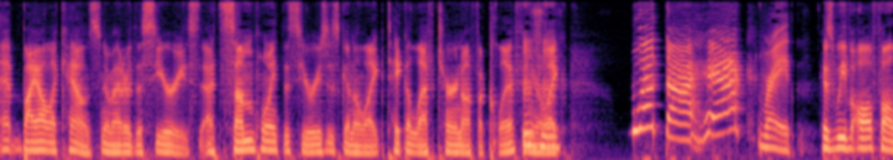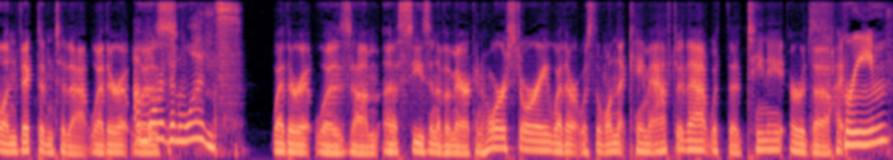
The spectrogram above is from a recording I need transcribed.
Yeah. uh, by all accounts, no matter the series, at some point the series is going to like take a left turn off a cliff, and Mhm. you're like, "What the heck?" Right. Because we've all fallen victim to that. Whether it Uh, was more than once. whether it was um, a season of American Horror Story, whether it was the one that came after that with the teenage or the high, Scream.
